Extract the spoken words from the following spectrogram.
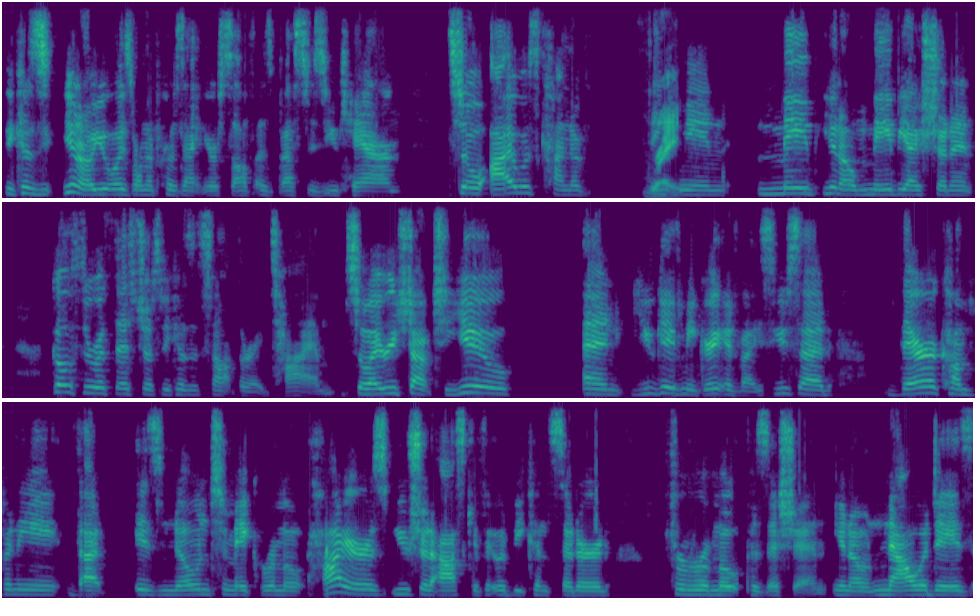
because, you know, you always want to present yourself as best as you can. So I was kind of thinking, right. maybe, you know, maybe I shouldn't go through with this just because it's not the right time. So I reached out to you and you gave me great advice. You said, they're a company that is known to make remote hires, you should ask if it would be considered for remote position. You know, nowadays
